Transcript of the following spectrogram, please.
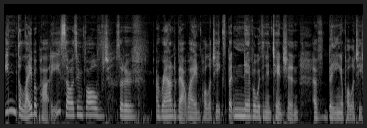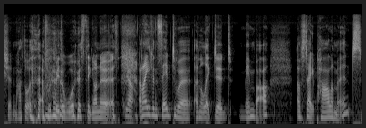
in the Labor Party, so I was involved sort of a roundabout way in politics, but never with an intention of being a politician. I thought that would be the worst thing on earth. Yeah. And I even said to a, an elected member of state parliament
